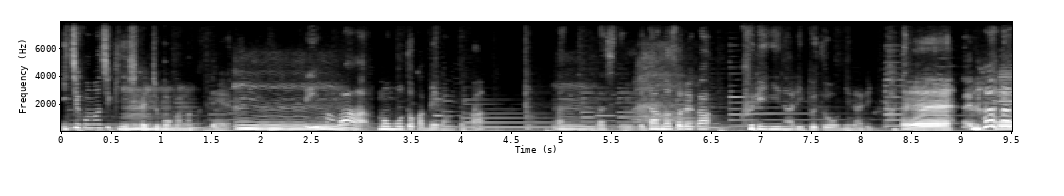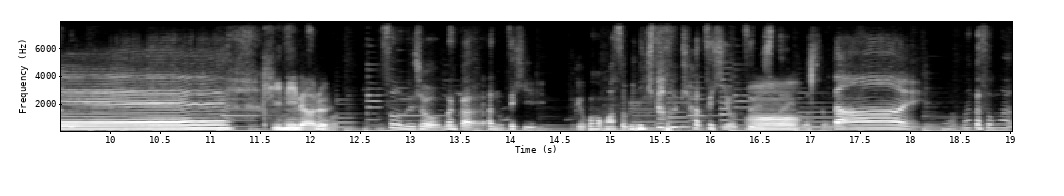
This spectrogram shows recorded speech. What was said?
いちごの時期にしかいちごがなくて、うん今は桃とかメロンとか、出していてだんだんそれが栗になりぶどうになりえー、へー。気になる。そうそうでしょう。なんかあのぜひ横浜遊びに来た時はぜひお連れしたい。なんかそんな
